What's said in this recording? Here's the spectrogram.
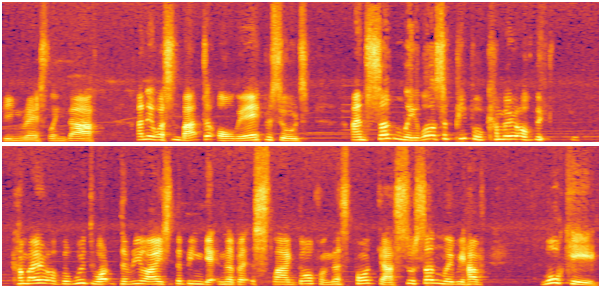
being Wrestling Daft, and they listen back to all the episodes, and suddenly lots of people come out of the come out of the woodwork to realise they've been getting a bit slagged off on this podcast. So suddenly we have Loki,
